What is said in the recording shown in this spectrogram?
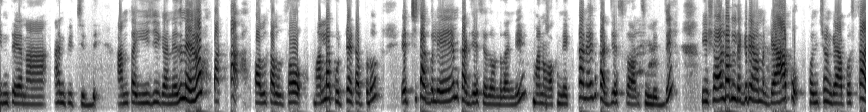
ఇంతేనా? అనిపించిద్ది. అంత ఈజీగా అనేది నేను పక్క కొలతలతో మళ్ళీ కుట్టేటప్పుడు హెచ్చు తగ్గులు ఏం కట్ చేసేది ఉండదండి. మనం ఒక నెక్ అనేది కట్ చేసుకోవాల్సింది ఈ షోల్డర్ల దగ్గర ఏమన్నా గ్యాప్ కొంచెం గ్యాప్ వస్తే ఆ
